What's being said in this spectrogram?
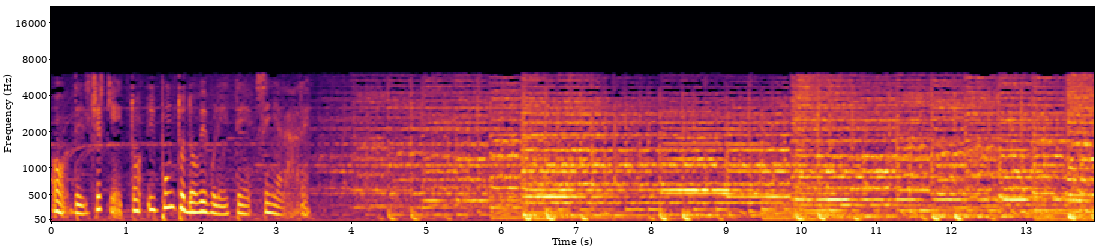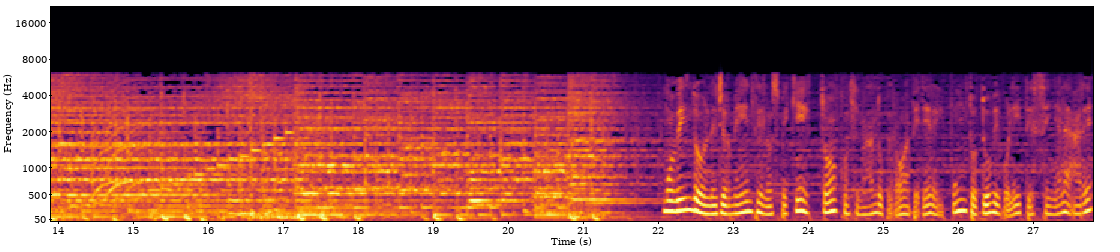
o del cerchietto il punto dove volete segnalare. Muovendo leggermente lo specchietto, continuando però a vedere il punto dove volete segnalare,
